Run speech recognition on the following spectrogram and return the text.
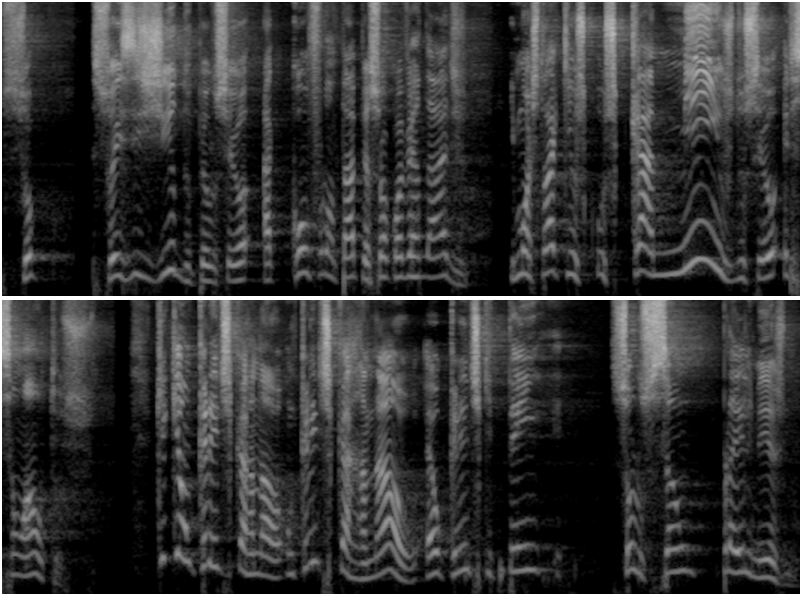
sou, sou exigido pelo Senhor a confrontar a pessoa com a verdade e mostrar que os, os caminhos do Senhor eles são altos. O que, que é um crente carnal? Um crente carnal é o crente que tem solução para ele mesmo,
